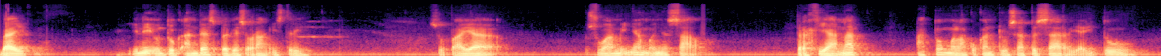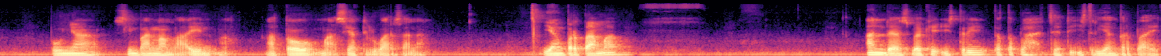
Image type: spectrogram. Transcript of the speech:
Baik. Ini untuk Anda sebagai seorang istri supaya suaminya menyesal berkhianat atau melakukan dosa besar yaitu punya simpanan lain atau maksiat di luar sana. Yang pertama, Anda sebagai istri tetaplah jadi istri yang terbaik.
